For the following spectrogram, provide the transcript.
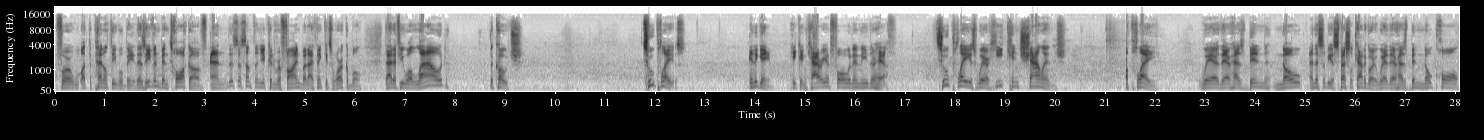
for what the penalty will be. There's even been talk of, and this is something you could refine, but I think it's workable, that if you allowed the coach two plays in a game, he can carry it forward in either half. Two plays where he can challenge a play where there has been no, and this will be a special category, where there has been no call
